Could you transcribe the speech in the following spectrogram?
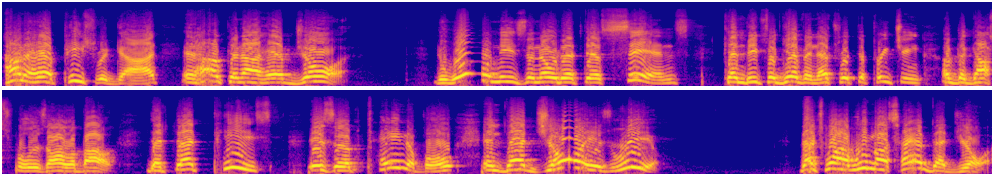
how to have peace with God, and how can I have joy. The world needs to know that their sins can be forgiven. That's what the preaching of the gospel is all about. That that peace is obtainable and that joy is real. That's why we must have that joy.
